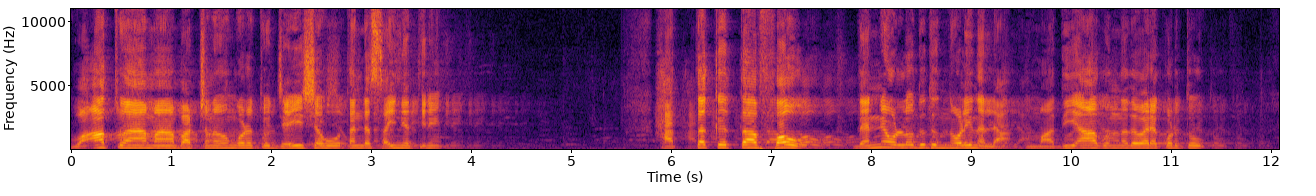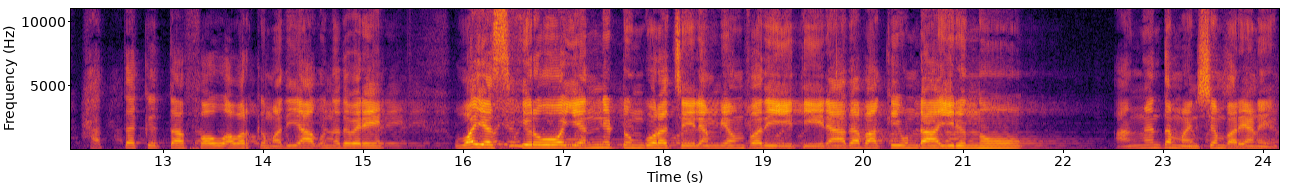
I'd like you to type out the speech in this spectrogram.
വാത്വാമ ഭക്ഷണവും കൊടുത്തു ജയ്ഷഹു തന്റെ സൈന്യത്തിന്. ഹത്തക്ക് തഫൗ തന്നെ ഉള്ളത് തിന്നോളിന്നല്ല മതിയാകുന്നത് വരെ കൊടുത്തു. ഹത്തക്ക് തഫൗ അവർക്ക് മതിയാകുന്നത് വരെ. വയസീറോ എന്നിട്ടും കുറച്ചിലം ലംയം ഫതി തീരാതെ ബാക്കി ഉണ്ടായിരുന്നു അങ്ങനത്തെ മനുഷ്യൻ പറയാണ്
